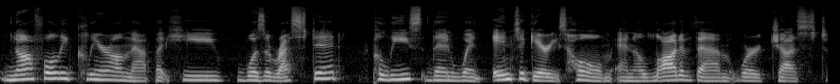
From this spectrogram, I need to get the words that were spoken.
not fully clear on that, but he was arrested. Police then went into Gary's home, and a lot of them were just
